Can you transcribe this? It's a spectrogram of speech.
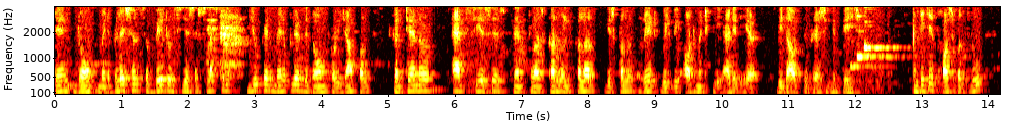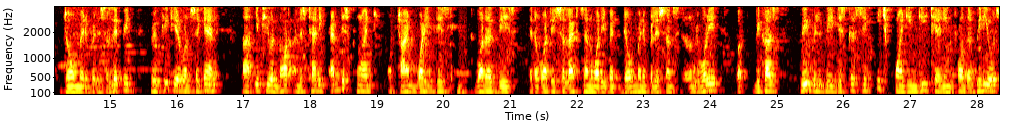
then DOM manipulations so based on css selection you can manipulate the DOM for example container add css then color color this color red will be automatically added here without refreshing the page. And this is possible through DOM manipulation. Let me repeat here once again uh, if you are not understanding at this point of time what is what are these you know what is selection what even DOM manipulations don't worry but because we will be discussing each point in detail in further videos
